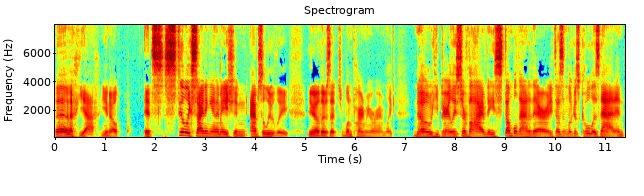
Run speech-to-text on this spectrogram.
Uh, yeah, you know, it's still exciting animation, absolutely. You know, there's that one part of me where I'm like, no, he barely survived and he stumbled out of there. He doesn't look as cool as that, and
